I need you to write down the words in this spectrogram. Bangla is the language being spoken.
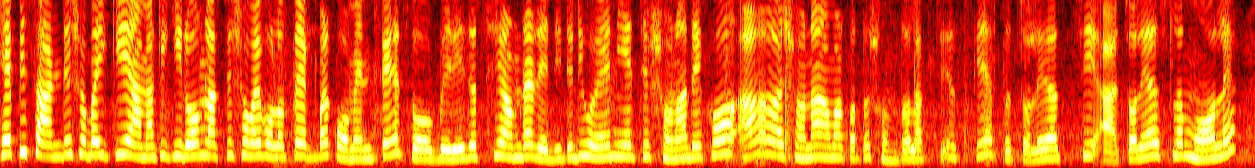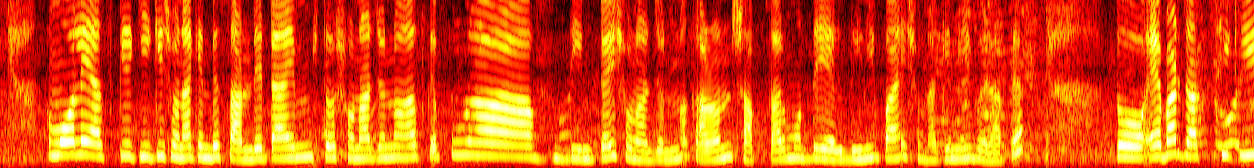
হ্যাপি সানডে সবাইকে। আমাকে কীরকম লাগছে সবাই বলো তো একবার কমেন্টে। তো বেরিয়ে যাচ্ছি আমরা রেডি টেডি হয়ে নিয়েছি সোনা, দেখো। আ সোনা আমার কত সুন্দর লাগছে আজকে। তো চলে যাচ্ছি আর চলে আসলাম মলে মলে আজকে কি কি সোনা কিনবে? সানডে টাইম তো সোনার জন্য আজকে পুরা দিনটাই সোনার জন্য। কারণ সপ্তাহের মধ্যে একদিনই পাই সোনাকে নিয়ে বেড়াতে। তো এবার যাচ্ছি কি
